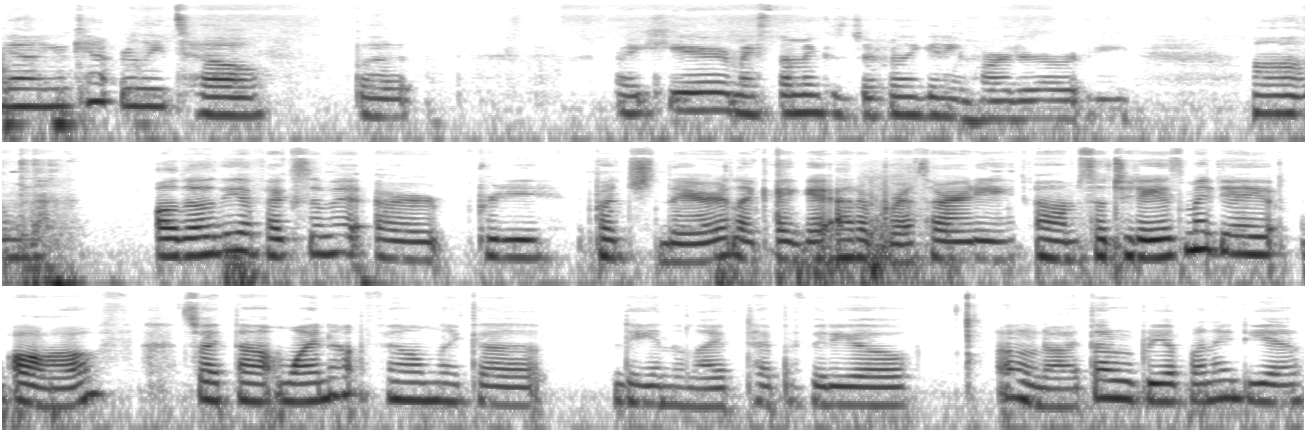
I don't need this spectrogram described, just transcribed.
yeah, you can't really tell, but right here, my stomach is definitely getting harder already. Um, although the effects of it are pretty much there, like I get out of breath already. Um, so today is my day off, so I thought why not film like a day in the life type of video I don't know. I thought it would be a fun idea.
